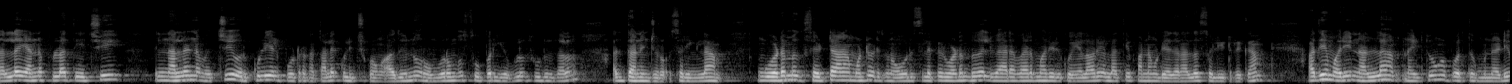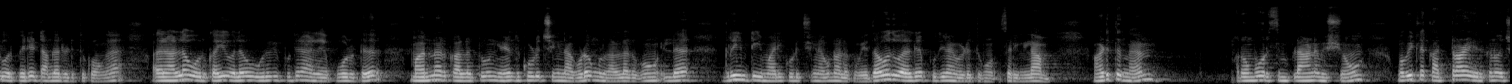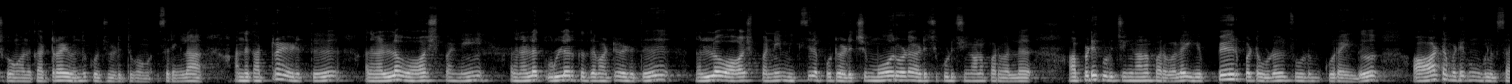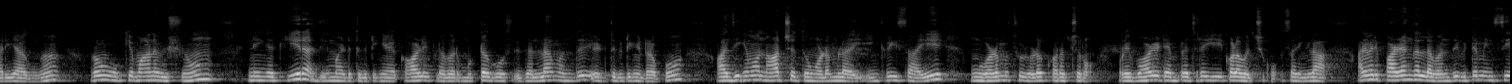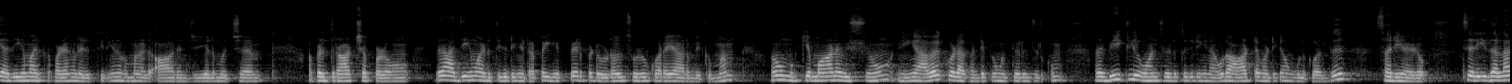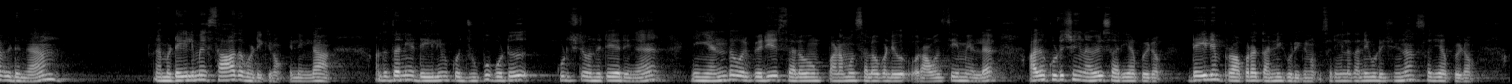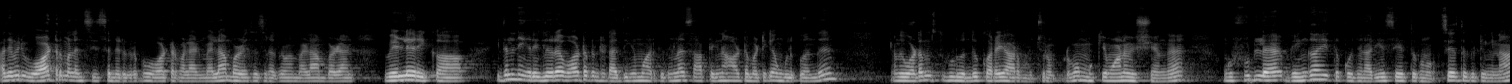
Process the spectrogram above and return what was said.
நல்ல எண்ணெய் ஃபுல்லாக தேய்ச்சி இல்லை நல்லெண்ணெய் வச்சு ஒரு குளியல் போட்டிருக்கேன் தலை குளிச்சுக்கோங்க. அது இன்னும் ரொம்ப ரொம்ப சூப்பர் எவ்வளோ சூடு இருந்தாலும் அது தனிஞ்சிரும் சரிங்களா? உங்கள் உடம்புக்கு செட் ஆனால் மட்டும் எடுத்துக்கணும். ஒரு சில பேர் உடம்புகள் வேறு வேறு மாதிரி இருக்கும். எல்லாரும் எல்லாத்தையும் பண்ண முடியாது. அதனால தான் சொல்லிட்டு இருக்கேன். அதே மாதிரி நல்லா நைட் தூங்க போகிறதுக்கு முன்னாடி ஒரு பெரிய டம்ளர் எடுத்துக்கோங்க. அது நல்லா ஒரு கை அளவு உருவி புதினா இலையை போட்டுட்டு மறுநாள் காலையில் தூங்கி எழுந்து குடிச்சிங்கன்னா கூட உங்களுக்கு நல்லாயிருக்கும் இல்லை க்ரீன் டீ மாதிரி குடிச்சிங்கன்னா கூட நல்லாயிருக்கும் ஏதாவது வகையில் புதினா எடுத்துக்கணும் சரிங்களா? அடுத்துங்க ரொம்ப ஒரு சிம்பிளான விஷயம். உங்கள் வீட்டில் கற்றாழை இருக்குன்னு வச்சுக்கோங்க. அந்த கற்றாழை வந்து கொஞ்சம் எடுத்துக்கோங்க. சரிங்களா? அந்த கற்றாழை எடுத்து அதை நல்லா வாஷ் பண்ணி அது நல்லா உள்ளே இருக்கிறத மட்டும் எடுத்து நல்லா வாஷ் பண்ணி மிக்சியில் போட்டு அடித்து மோரோடு அடித்து குடிச்சிங்கனாலும் பரவாயில்ல. அப்படி குடிச்சிங்கனாலும் பரவாயில்ல. எப்பேற்பட்ட உடல் சூடும் குறைந்து ஆட்டோமேட்டிக் உங்களுக்கு சரியாகுங்க. ரொம்ப முக்கியமான விஷயம். நீங்கள் கீரை அதிகமாக எடுத்துக்கிட்டீங்க. காலிஃப்ளவர் முட்டைகோஸ் இதெல்லாம் வந்து எடுத்துக்கிட்டீங்கன்றப்போ அதிகமாக நார்ச்சத்து உங்கள் உடம்புல இன்க்ரீஸ் ஆகி உங்கள் உடம்பு சூடோட குறைச்சிரும். உங்களுடைய பாடி டெம்பரேச்சரை ஈக்குவலாக வச்சுக்கும். சரிங்களா? அதே மாதிரி பழங்களில் வந்து விட்டமின் சி அதிகமாக இருக்க பழங்கள் எடுத்துக்கிட்டிங்கன்னா ரொம்ப நல்லது. ஆரஞ்சு எலுமிச்சை அப்புறம் திராட்சை பழம் இதெல்லாம் அதிகமாக எடுத்துக்கிட்டிங்கன்றப்ப எப்பேற்பட்ட உடல் சூடும் குறைய ஆரம்பிக்கும் மேம் ரொம்ப முக்கியமான விஷயம். நீங்கள் அவக்கூட கண்டிப்பாக உங்களுக்கு தெரிஞ்சிருக்கும். அது வீக்லி ஒன்ஸ் எடுத்துக்கிட்டிங்கன்னா கூட ஆட்டோமேட்டிக்காக உங்களுக்கு வந்து சரியாயிடும். சரி இதெல்லாம் விடுங்க. நம்ம டெய்லியுமே சாதம் வடிக்கிறோம் இல்லைங்களா? அந்த தண்ணியை டெய்லியும் கொஞ்சம் உப்பு போட்டு குடிச்சிட்டு வந்துட்டே இருங்க. நீங்கள் எந்த ஒரு பெரிய செலவும் பணமும் செலவு பண்ணி ஒரு அவசியமே இல்லை. அதை குடிச்சிங்கனாவே சரியாக போயிடும். டெய்லியும் ப்ராப்பராக தண்ணி குடிக்கணும். சரிங்களா? தண்ணி குடிச்சிங்கன்னா சரியாக போயிடும். அதே மாதிரி வாட்டர் மெலன் சீசன் இருக்கிறப்போ வாட்டர் மெலன் மெலாம்பழம் சீசன் இருக்கிறப்போ மெலாம்பழம் வெள்ளரிக்காய் இதெல்லாம் நீங்கள் ரெகுலராக வாட்டர் கண்டென்ட் அதிகமாக இருக்குதுங்களா? சாப்பிட்டிங்கன்னா ஆட்டோமேட்டிக்காக உங்களுக்கு வந்து அந்த உடம்பு சூடு வந்து குறைய ஆரம்பிச்சிடும் ரொம்ப முக்கியமான விஷயங்க. உங்கள் ஃபுட்டில் வெங்காயத்தை கொஞ்சம் நிறைய சேர்த்துக்கணும். சேர்த்துக்கிட்டிங்கன்னா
